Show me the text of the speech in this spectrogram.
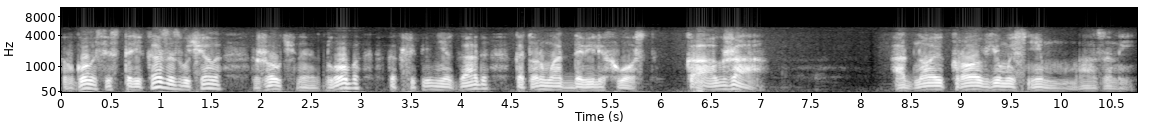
В голосе старика зазвучала желчная злоба, как шипение гада, которому отдавили хвост. «Как же! Одной кровью мы с ним мазаны».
